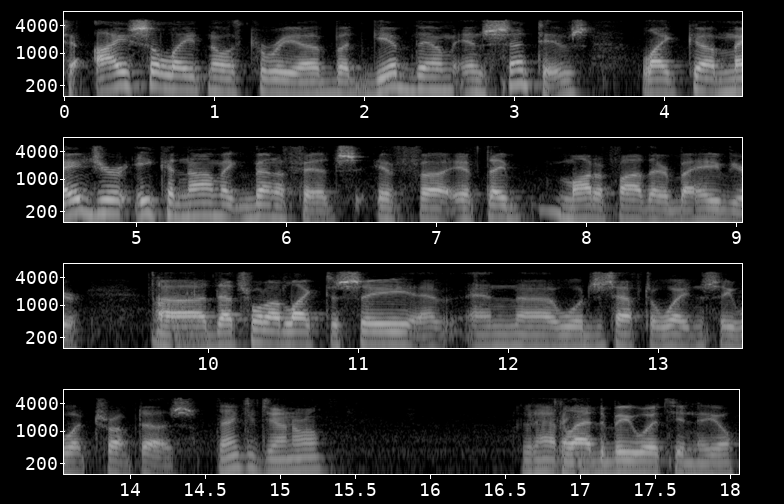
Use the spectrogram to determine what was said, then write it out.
to isolate North Korea, but give them incentives like uh, major economic benefits if uh, if they modify their behavior. Uh, that's what I'd like to see, and, and uh, we'll just have to wait and see what Trump does. Thank you, General. Good having you. Glad to be with you, Neil.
